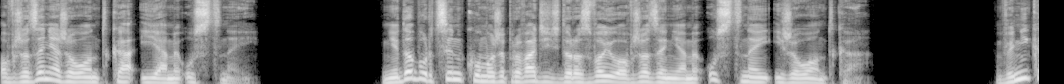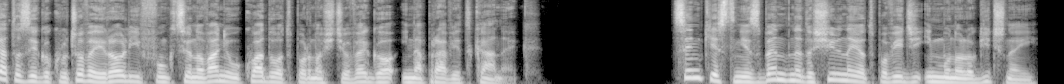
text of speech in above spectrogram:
Owrzodzenia żołądka i jamy ustnej. Niedobór cynku może prowadzić do rozwoju owrzodzeń jamy ustnej i żołądka. Wynika to z jego kluczowej roli w funkcjonowaniu układu odpornościowego i naprawie tkanek. Cynk jest niezbędny do silnej odpowiedzi immunologicznej,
